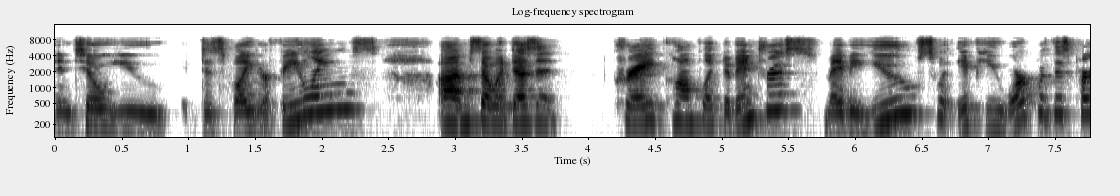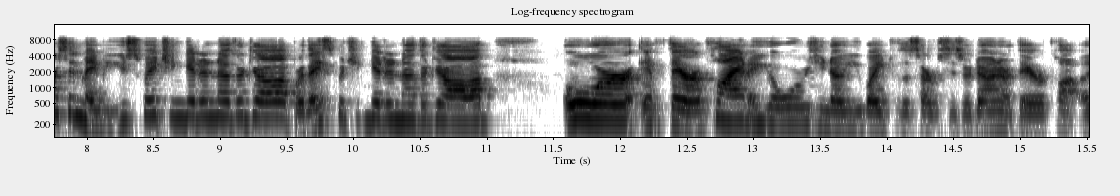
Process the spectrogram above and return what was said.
until you display your feelings. Um, so it doesn't create conflict of interest. Maybe you, if you work with this person, maybe you switch and get another job, or they switch and get another job. Or if they're a client of yours, you know, you wait till the services are done, or they're a, uh,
